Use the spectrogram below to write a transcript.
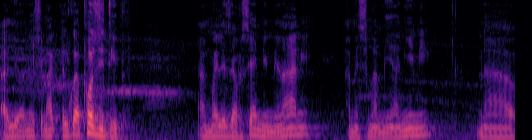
alionyesha alikuwa positive, amweleza Hussein ni nani, amesimamia nini na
